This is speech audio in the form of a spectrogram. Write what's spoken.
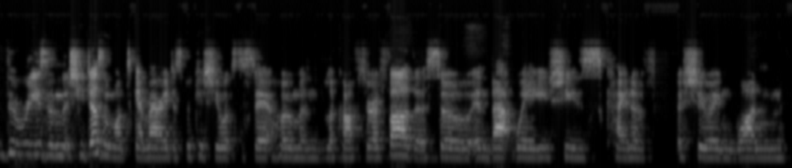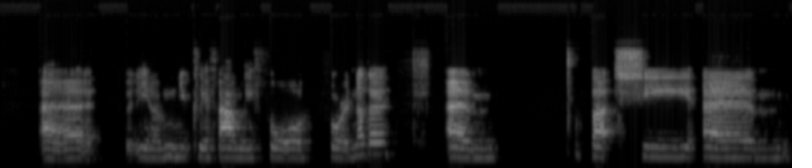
the reason that she doesn't want to get married is because she wants to stay at home and look after her father. So in that way, she's kind of eschewing one, uh, you know, nuclear family for for another. Um, but she um,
